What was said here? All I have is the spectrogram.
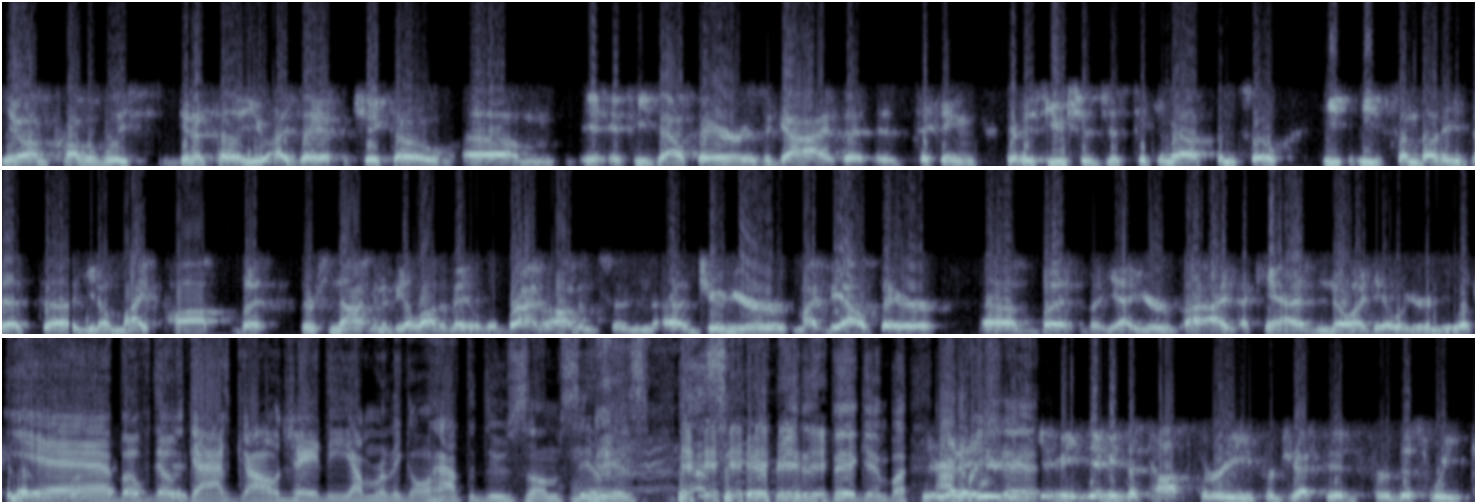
You know, I'm probably going to tell you Isaiah Pacheco, um, if he's out there, is a guy that is ticking. Know, his usage is ticking up, and so he, he's somebody that uh, you know might pop. But there's not going to be a lot available. Brian Robinson uh, Jr. might be out there. Uh, but but yeah, you're I, I can't I have no idea what you're going to be looking at. Yeah, both those guys gone, JD. I'm really gonna have to do some serious, serious digging. But You're I gonna, appreciate it. give me give me the top three projected for this week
